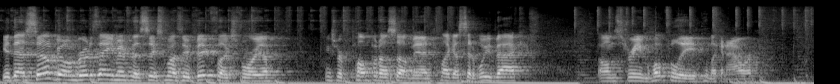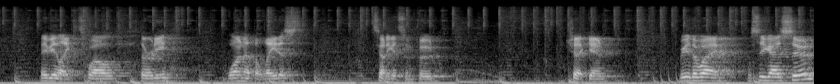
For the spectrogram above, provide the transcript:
Get that sub going, Brutus. Thank you, man, for the six months of big flex for you. Thanks for pumping us up, man. Like I said, we'll be back on stream hopefully in like an hour. Maybe like 12, 30, one at the latest. Just gotta get some food. Check in. But either way, we'll see you guys soon.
